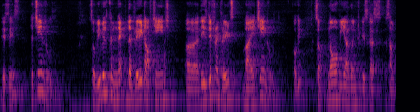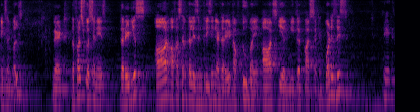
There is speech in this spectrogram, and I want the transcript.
this is the chain rule. So we will connect the rate of change, uh, these different rates by chain rule. Okay. So now we are going to discuss some examples. That the first question is the radius r of a circle is increasing at the rate of 2 by r square meter per second. What is this? Rate.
